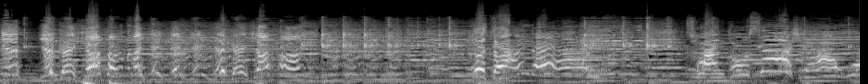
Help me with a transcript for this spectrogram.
也也该下场，那个也也也也该下场，那站在船头下下望。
